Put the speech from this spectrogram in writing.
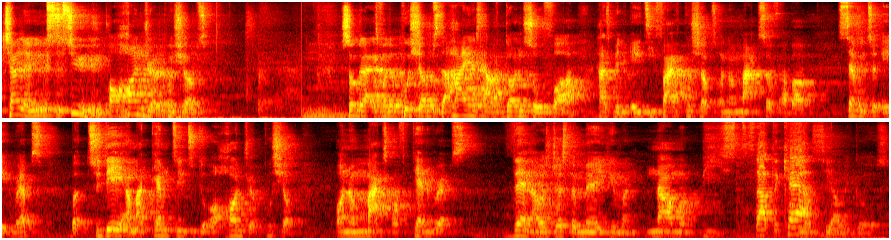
Challenge two, 100 push-ups. So guys, for the push-ups, the highest I've done so far has been 85 push-ups on a max of about seven to eight reps. But today I'm attempting to do 100 push-ups on a max of 10 reps. Then I was just a mere human. Now I'm a beast. Stop the cap. Let's see how it goes.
